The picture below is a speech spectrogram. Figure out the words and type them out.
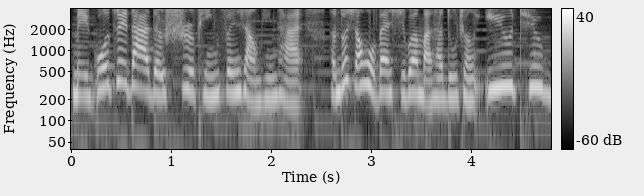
美国最大的视频分享平台，很多小伙伴习惯把它读成 YouTube。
